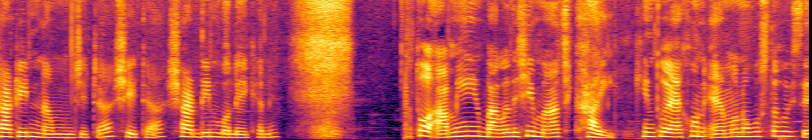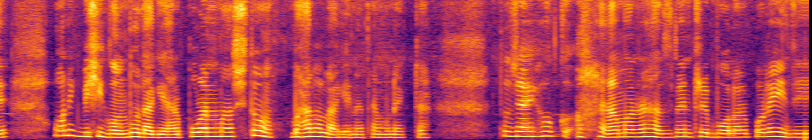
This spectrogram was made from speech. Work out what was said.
ষাটির নাম যেটা, সেটা ষাট দিন বলে এখানে। তো আমি বাংলাদেশি মাছ খাই, কিন্তু এখন এমন অবস্থা হয়েছে অনেক বেশি গন্ধ লাগে। আর পুরান মাছ তো ভালো লাগে না তেমন একটা। তো যাই হোক, আমার হাজব্যান্ডরে বলার পরেই যে,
